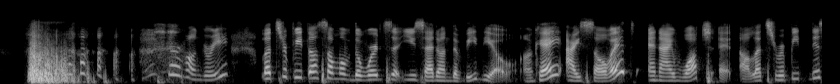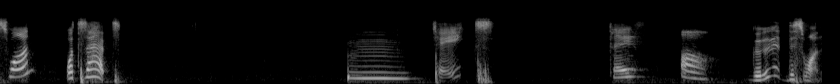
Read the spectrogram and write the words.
you're hungry. Let's repeat on some of the words that you said on the video. Okay? I saw it and I watched it. Now, let's repeat this one. What's that? Mm, Takes. taste of Good. This one.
